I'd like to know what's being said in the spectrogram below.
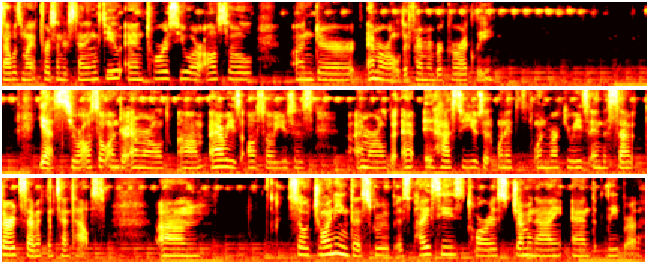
That was my first understanding with you. And Taurus, you are also under emerald, if I remember correctly. Yes, you're also under emerald. Um, Aries also uses emerald, but it has to use it when it's when Mercury's in the seventh, third, seventh, and tenth house. Um, so joining this group is Pisces, Taurus, Gemini, and Libra.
